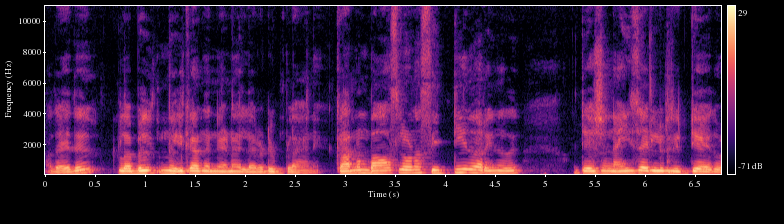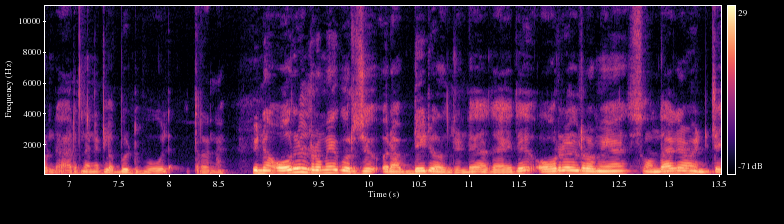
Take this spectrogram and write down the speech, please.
അതായത് ക്ലബിൽ നിൽക്കാൻ തന്നെയാണ് എല്ലാവരുടെയും പ്ലാന് കാരണം ബാഴ്സലോണ സിറ്റി എന്ന് പറയുന്നത് അത്യാവശ്യം നൈസായിട്ടുള്ളൊരു സിറ്റി ആയതുകൊണ്ട് ആരും തന്നെ ക്ലബ്ബ് വിട്ട് പോകില്ല അത്ര തന്നെ. പിന്നെ ഓറൽ റൊമയെക്കുറിച്ച് കുറിച്ച് ഒരു അപ്ഡേറ്റ് വന്നിട്ടുണ്ട്. അതായത് ഓറൽ റൊമയ സ്വന്തമാക്കാൻ വേണ്ടിയിട്ട്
